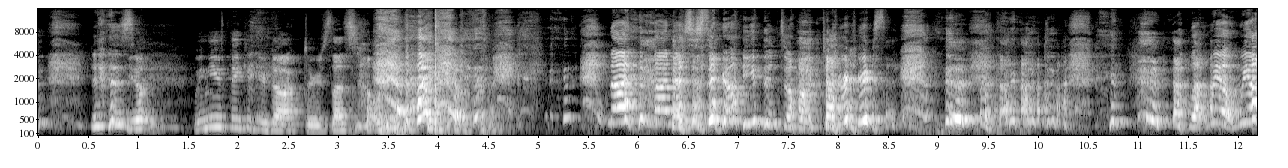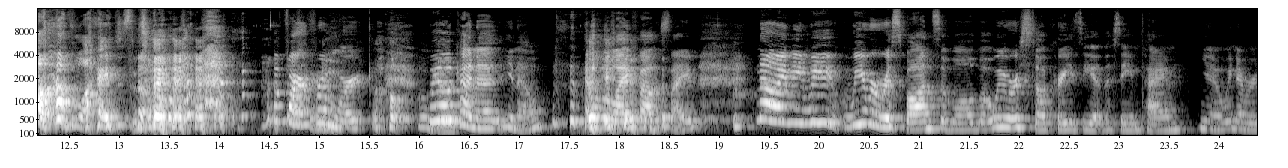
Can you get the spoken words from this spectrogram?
just You when you think of your doctors, that's not what you think of. not not necessarily the doctors. We all, we all have lives though. Apart from work. Oh, We all kind of, you know, have a life outside. No, I mean we we were responsible responsible, but we were still crazy at the same time. You know, we never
